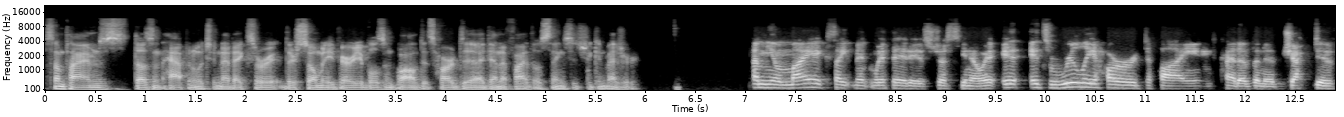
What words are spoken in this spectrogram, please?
sometimes doesn't happen with genetics or there's so many variables involved it's hard to identify those things that you can measure I mean, you know, my excitement with it is just, you know, it, it, it's really hard to find kind of an objective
